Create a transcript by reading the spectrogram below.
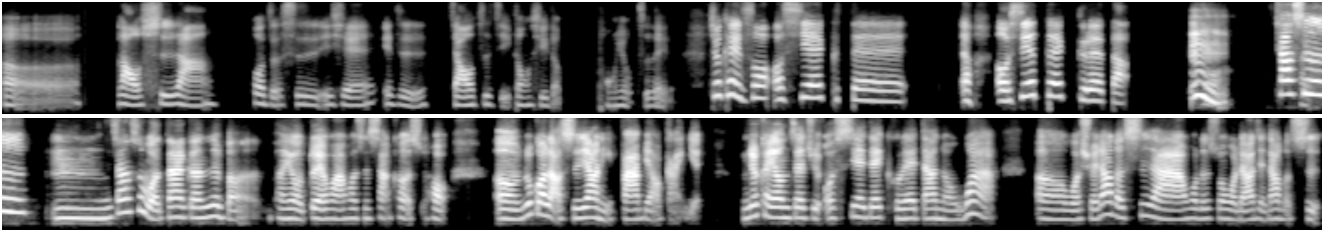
呃老师啊， 或者是一些一直。教自己东西的朋友之类的，就可以说教えて，呃，教えてくれた。嗯，像是，嗯，像是我在跟日本朋友对话或是上课的时候，嗯、呃，如果老师要你发表感言，你就可以用这句教えてくれたのは，呃，我学到的事啊，或者说我了解到的事，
